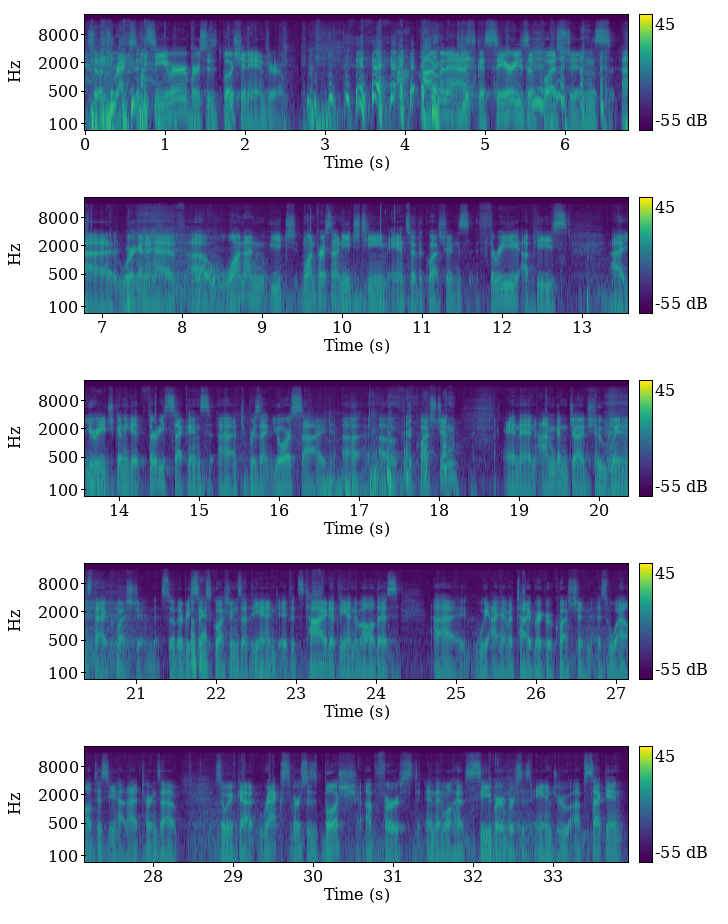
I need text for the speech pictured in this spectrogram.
So it's Rex and Seaver versus Bush and Andrew. I'm going to ask a series of questions. Uh, we're going to have uh, one on each, one person on each team answer the questions, three apiece. Uh, you're each going to get 30 seconds uh, to present your side uh, of the question, and then I'm going to judge who wins that question. So there'll be six questions at the end. If it's tied at the end of all this, uh, we I have a tiebreaker question as well to see how that turns out. So we've got Rex versus Bush up first, and then we'll have Sieber versus Andrew up second.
